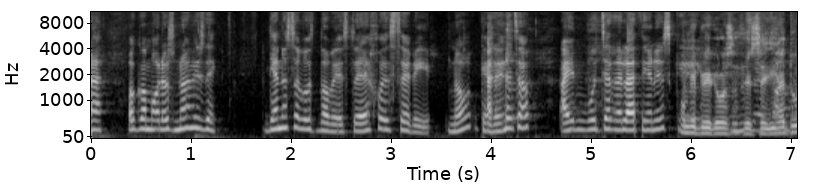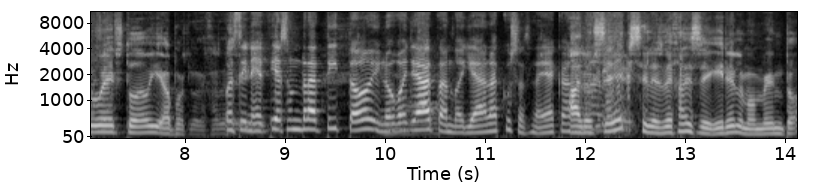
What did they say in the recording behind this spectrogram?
la- o como los novios de, ya no somos novios, te dejo de seguir, ¿no? Que de hecho hay muchas relaciones que... hombre, pero ¿qué vas a hacer? ¿Seguir a tu ex todavía? Pues lo dejas de Pues seguir. silencias un ratito y luego ya, cuando ya la cosa se haya A los ex se les deja de seguir en el momento.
